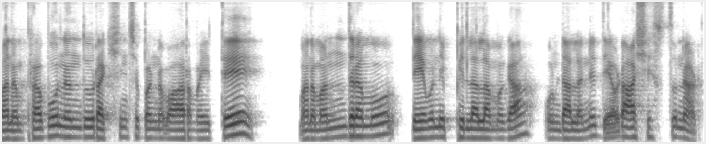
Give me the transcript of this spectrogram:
మనం ప్రభునందు రక్షించబడిన వారమైతే మనమందరము దేవుని పిల్లలముగా ఉండాలని దేవుడు ఆశిస్తున్నాడు.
